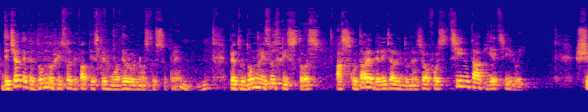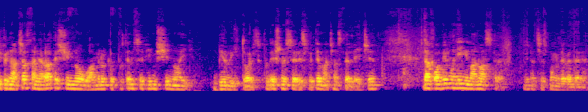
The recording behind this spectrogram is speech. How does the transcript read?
Deci iată că Domnul Hristos, de fapt, este modelul nostru suprem. Mm-hmm. Pentru Domnul Isus Hristos, ascultarea de legea lui Dumnezeu a fost ținta vieții lui. Și prin aceasta ne arată și nouă oamenilor că putem să fim și noi biruitori, să putem și noi să respectăm această lege, dacă o avem în inima noastră, din acest punct de vedere.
